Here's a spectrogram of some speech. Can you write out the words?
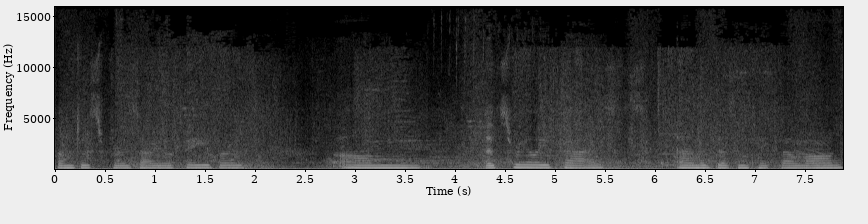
them just for Zariel favors. Um, it's really fast and it doesn't take that long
